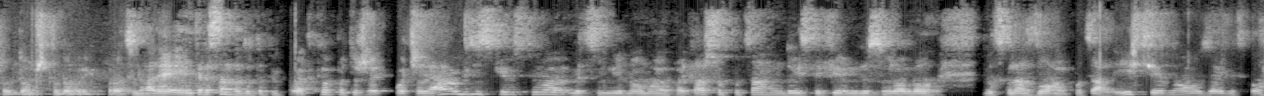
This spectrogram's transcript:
to dom što dobrih procena. Ali je interesantna ta pripovedka, protože počela bizniski restoran, već sam jednom moja pajtaša pucahnuo do iste firme gde sam robil, već smo nas dvome pucali išće jednog zajedničkog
